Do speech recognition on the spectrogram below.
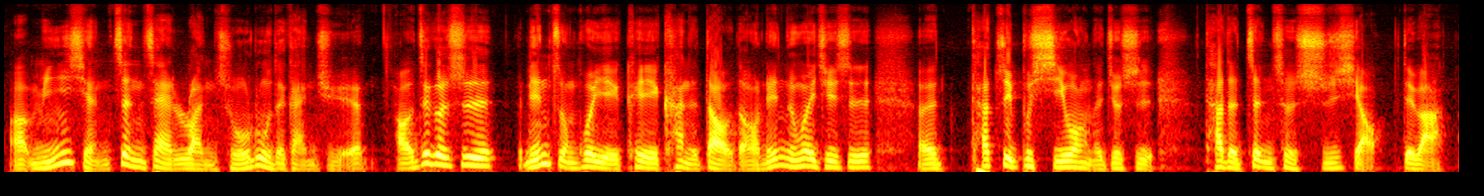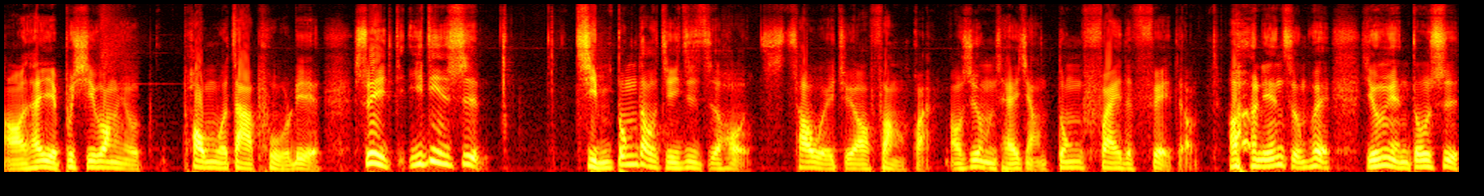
啊，明显正在软着陆的感觉。好，这个是联总会也可以看得到的。联总会其实，呃，他最不希望的就是他的政策失效，对吧？啊，他也不希望有泡沫大破裂，所以一定是紧绷到极致之后，稍微就要放缓。啊，所以我们才讲 Don't fight the Fed 啊，联总会永远都是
